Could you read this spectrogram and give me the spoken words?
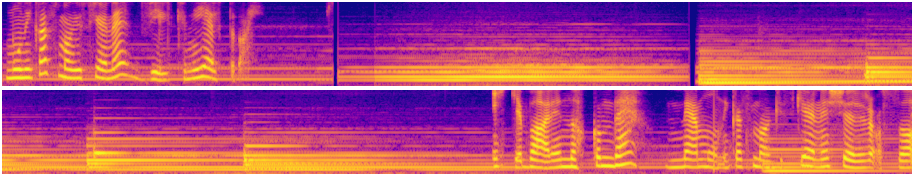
Monicas magiske hjørne vil kunne hjelpe deg. Ikke bare nok om det. Med Monicas magiske hjørne kjører også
